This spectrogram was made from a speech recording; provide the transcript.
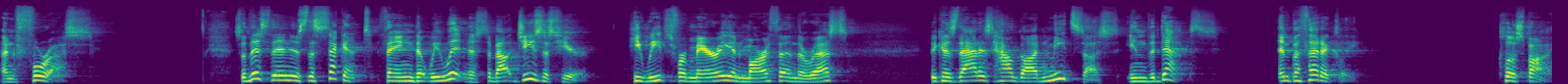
and for us. So, this then is the second thing that we witness about Jesus here. He weeps for Mary and Martha and the rest because that is how God meets us in the depths, empathetically close by.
